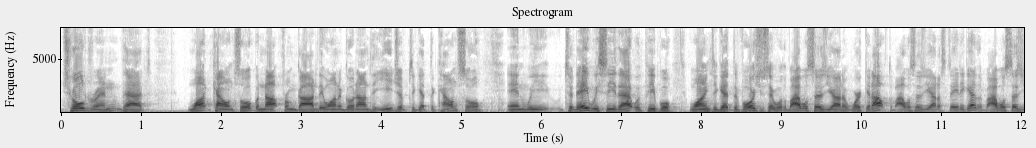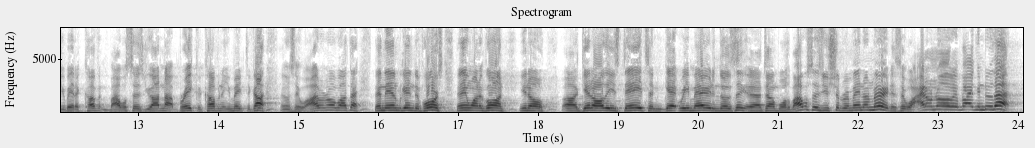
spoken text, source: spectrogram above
children that want counsel, but not from God. They want to go down to Egypt to get the counsel. And we today we see that with people wanting to get divorced. You say, well, the Bible says you ought to work it out. The Bible says you ought to stay together. The Bible says you made a covenant. The Bible says you ought not break a covenant you made to God. And they'll say, well, I don't know about that. Then they end up getting divorced. Then they want to go on, you know, uh, get all these dates and get remarried and those things. And I tell them, well, the Bible says you should remain unmarried. They say, well, I don't know if I can do that.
